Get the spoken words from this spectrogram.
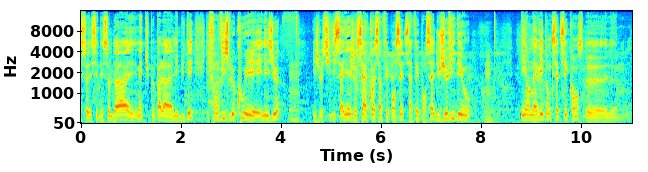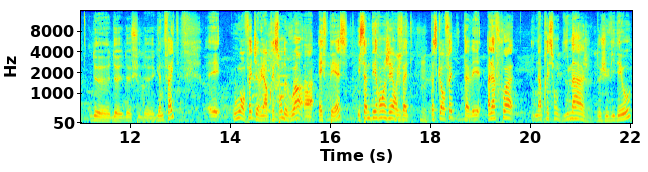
sol- c'est des soldats et les mecs tu peux pas la- les buter ils font vise le cou et, et les yeux et je me suis dit ça y est je sais à quoi ça me fait penser. Ça me fait penser à du jeu vidéo. Et on avait donc cette séquence de, de, de, de- gunfight et où en fait j'avais l'impression de voir un FPS et ça me dérangeait en Oui. fait. Hmm. parce qu'en fait tu avais à la fois une impression d'image de jeu vidéo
